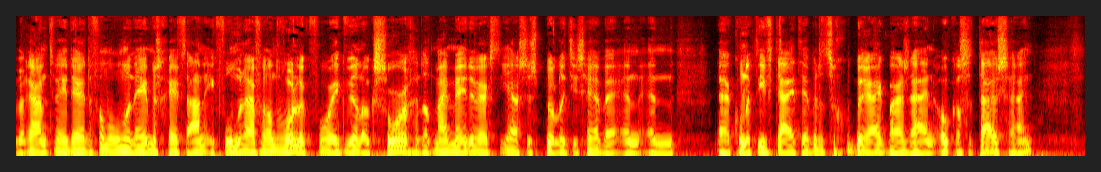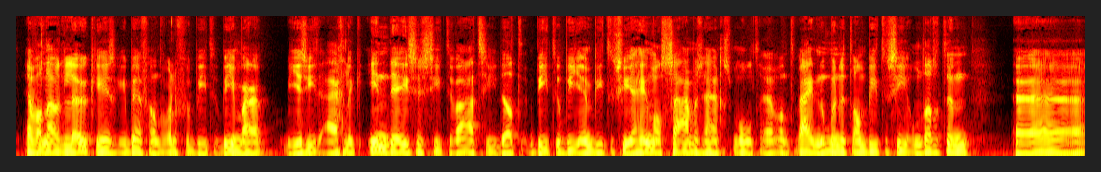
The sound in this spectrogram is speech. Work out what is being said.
ruim twee derde van de ondernemers geeft aan, ik voel me daar verantwoordelijk voor. Ik wil ook zorgen dat mijn medewerkers de juiste spulletjes hebben en, en uh, connectiviteit hebben, dat ze goed bereikbaar zijn, ook als ze thuis zijn. En wat nou het leuke is, ik ben verantwoordelijk voor B2B, maar je ziet eigenlijk in deze situatie dat B2B en B2C helemaal samen zijn gesmolten. Hè? Want wij noemen het dan B2C omdat het een, uh,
